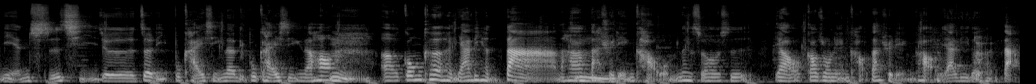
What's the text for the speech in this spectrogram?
年时期，就是这里不开心，那里不开心，然后呃功课很压力很大，然后大学联考，我们那个时候是要高中联考、大学联考，压力都很大，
